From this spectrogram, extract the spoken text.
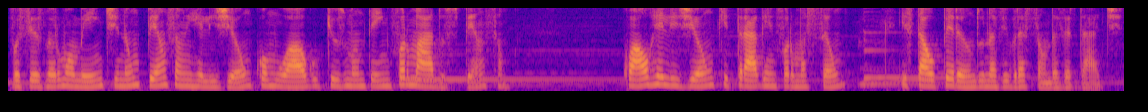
Vocês normalmente não pensam em religião como algo que os mantém informados, pensam? Qual religião que traga informação está operando na vibração da verdade?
